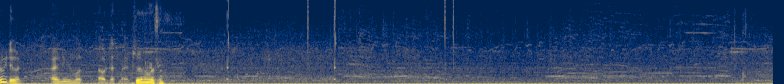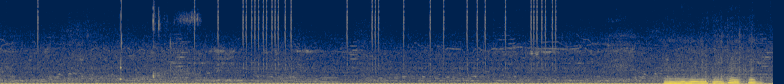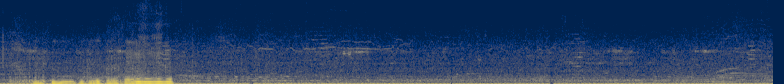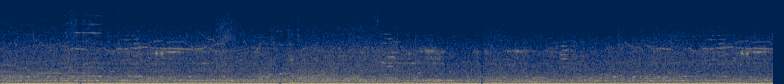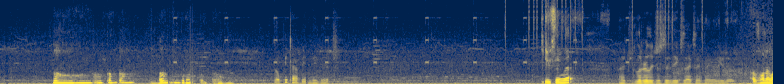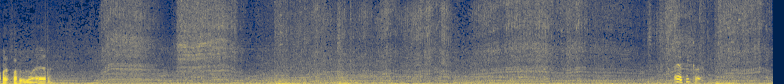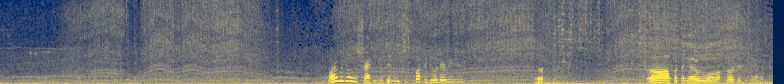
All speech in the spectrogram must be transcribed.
What are we doing? I didn't even look. Oh, deathmatch. Doing a listen. Boom, boom, boom, boom. Boom, boom, boom, boom, boom. Don't be copying me, bitch. Did you sing that? I j- literally just did the exact same thing that you did. I was wondering why the fuck it was in my head. Hey, a pink card. Tracking game? Didn't we just fucking do it every year? Oh, put that guy over the wall. No, I didn't.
